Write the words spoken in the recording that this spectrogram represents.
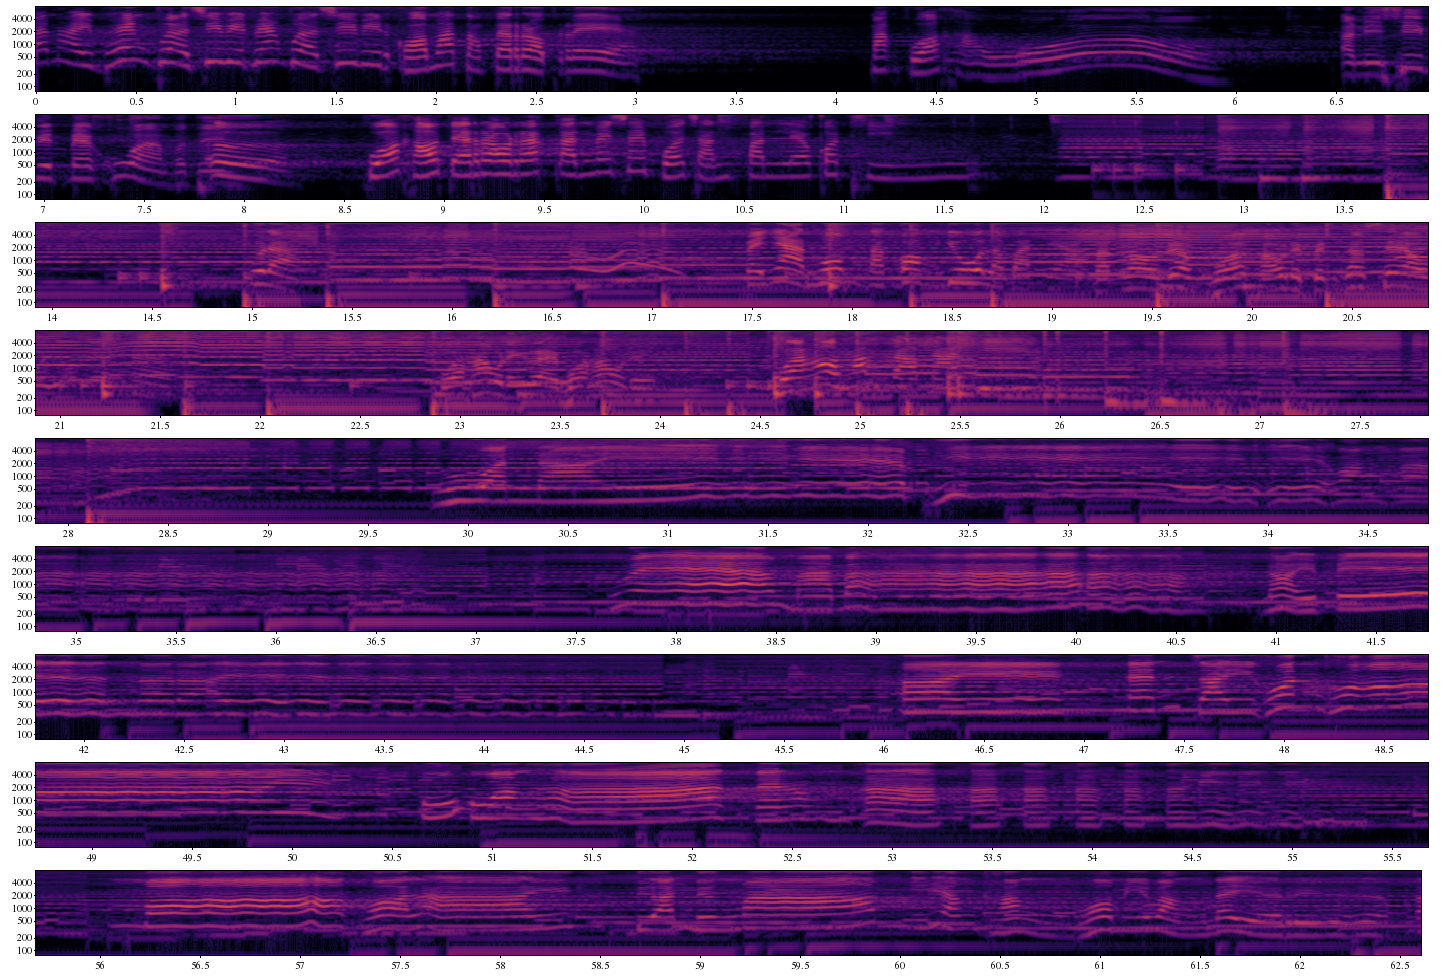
จันให้เพ่งเพื่อชีวิตเพ่งเพื่อชีวิตขอมาตั้งแต่รอบแรก มักผัวเขา โอ้ อันนี้ชีวิตแม่ขั้วปฏิต้เออ ผัวเขาแต่เรารักกันไม่ใช่ผัวฉันฟันแล้วก็ทิ้งกูด่าไปญาติโฮมตะก้องอยู่ละบัดเนี่ยตัดเล่าเรื่องผัวเขาเนี่ยเป็นแค่าเซลอยู่ผัวเฮาเนี่ยเอื่อผัวเฮาเนี่ยผัวเฮาทัำตาม วันไหนพี่วัางมาแวะมาบ้างหน่อยเป็นอะไร ให้เห็นใจคนคอยผู้วังหาเต่น้อา อนหนึ่งมาเพียงครั้งพอมีหวังได้เรือไป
